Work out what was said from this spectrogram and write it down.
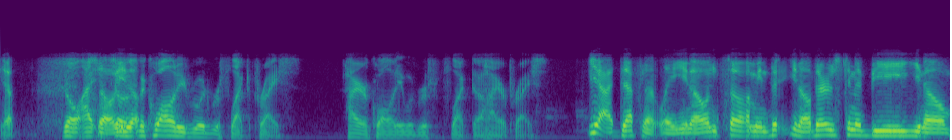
Yep. So I So, so you know- the quality would reflect price. Higher quality would reflect a higher price. Yeah, definitely. You know, and so I mean, th- you know, there's going to be, you know,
